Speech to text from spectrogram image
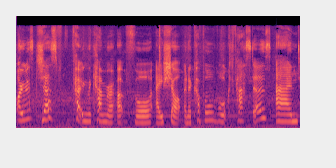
I was just putting the camera up for a shot and a couple walked past us and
